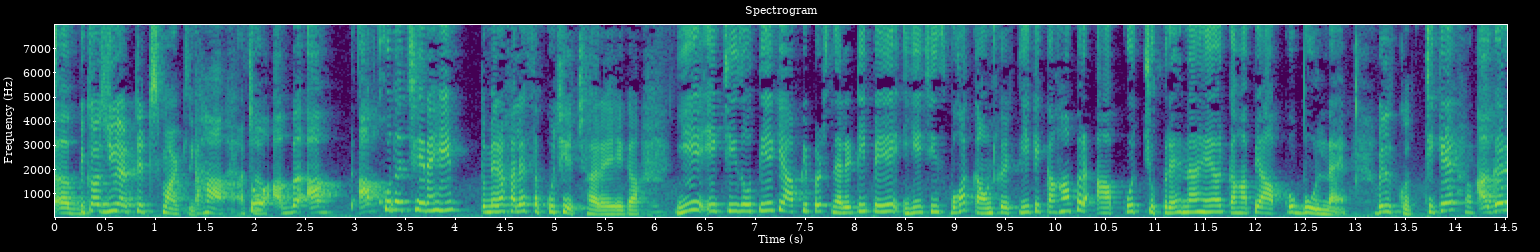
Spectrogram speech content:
बिकॉज़ यू एक्टेड स्मार्टली हाँ अच्छा। तो अब आप आप खुद अच्छे रहें तो मेरा ख्याल है सब कुछ ही अच्छा रहेगा। ये एक चीज़ होती है कि आपकी पर्सनैलिटी पे ये चीज़ बहुत काउंट करती है कि कहाँ पर आपको चुप रहना है और कहाँ पे आपको बोलना है। बिल्कुल। ठीक है? हाँ। अगर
